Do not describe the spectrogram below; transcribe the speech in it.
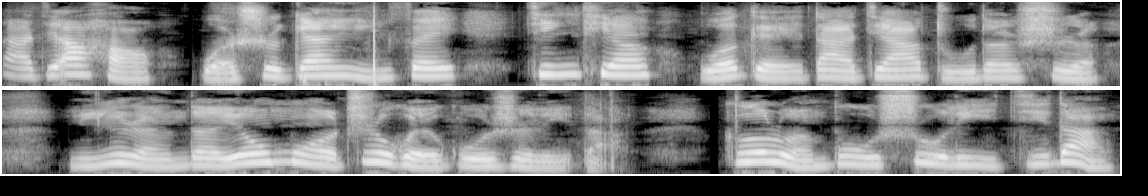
大家好，我是甘云飞。今天我给大家读的是名人的幽默智慧故事里的哥伦布树立鸡蛋。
